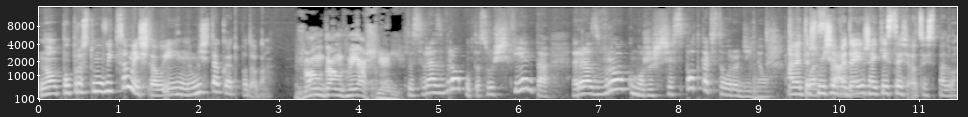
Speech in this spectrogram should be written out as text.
no po prostu mówić co myślą i no, mi się to akurat podoba. Żądam wyjaśnień. To jest raz w roku, to są święta. Raz w roku możesz się spotkać z tą rodziną. Ale też mi się Łaskawie. wydaje, że jak jesteś... O, coś spadło.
